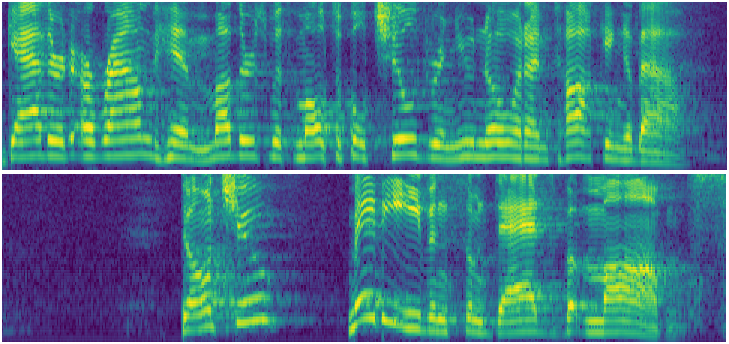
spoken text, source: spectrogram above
gathered around him, mothers with multiple children. You know what I'm talking about. Don't you? Maybe even some dads, but moms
